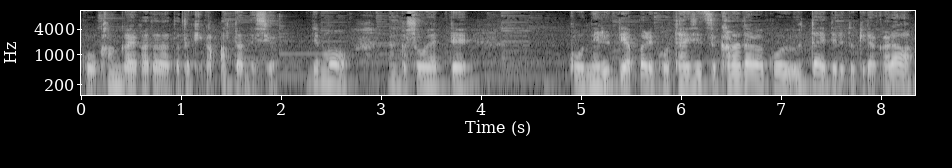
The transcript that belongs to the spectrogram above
こう考え方だった時があったんですよ。でもなんかそうやってこう寝るってやっぱりこう大切体がこう訴えてる時だから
